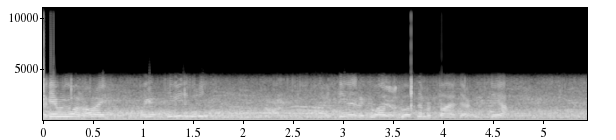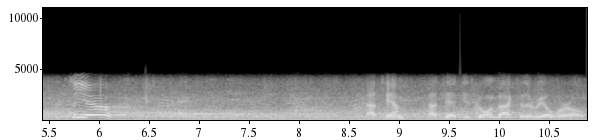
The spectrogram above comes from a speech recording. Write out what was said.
Okay, we're going. All right. Okay, take it easy, buddy. All right, see you later. Go up, go up number five there. See ya. See you. That's him. That's it. He's going back to the real world.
